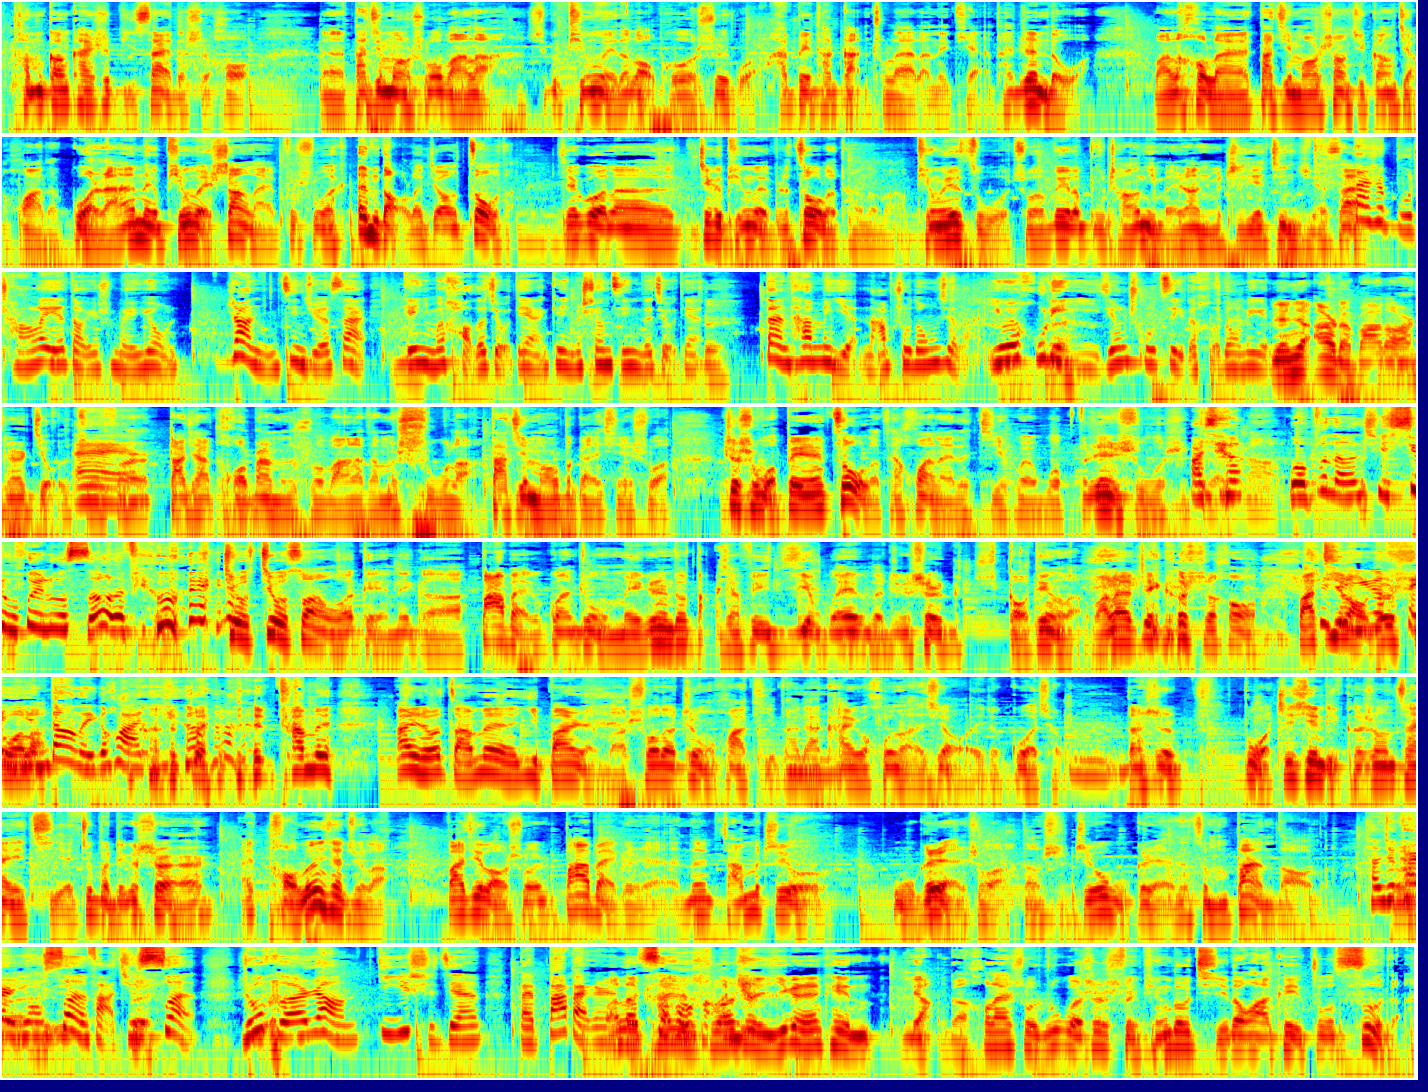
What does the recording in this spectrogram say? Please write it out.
他们刚开始比赛的时候，呃，大金毛说完了，这个评委的老婆我睡过，还被他赶出来了。那天他认得我，完了后来大金毛上去刚讲话的，果然那个评委上来不说，摁倒了就要揍他。结果呢，这个评委不是揍了他了吗？评委组说为了补偿你们，让你们直接进决赛。但是补偿了也等于是没用，让你们进决赛，给你们好的酒店，给你们升级你的酒店，对，但是他们也拿不出东西来，因为狐狸已经出自己的核动力了。人家二点八到二点九的评分，哎大家伙伴们都说完了，咱们输了。大金毛不甘心说，这是我被人揍了才换来的机会，我不认输是而且。我不能去性贿赂所有的评委。就就算我给那个八百个观众每个人都打下飞机，我也把这个事儿搞定了。完了，这个时候巴基老一个很师说了淫，荡的一个话题。对 对，他们按说咱们一般人吧，说到这种话题，大家开个荤玩笑也就过去了。嗯，但是不，这些理科生在一起就把这个事儿哎讨论下去了。巴基老说八百个人，那咱们只有五个人是吧？当时只有五个人，那怎么办到呢？他们就开始用算法去对算如何让第一时间把八百个人都完了，开始伺候好说。是一个人可以两个，后来说如果是水平都齐的话，可以做四个。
